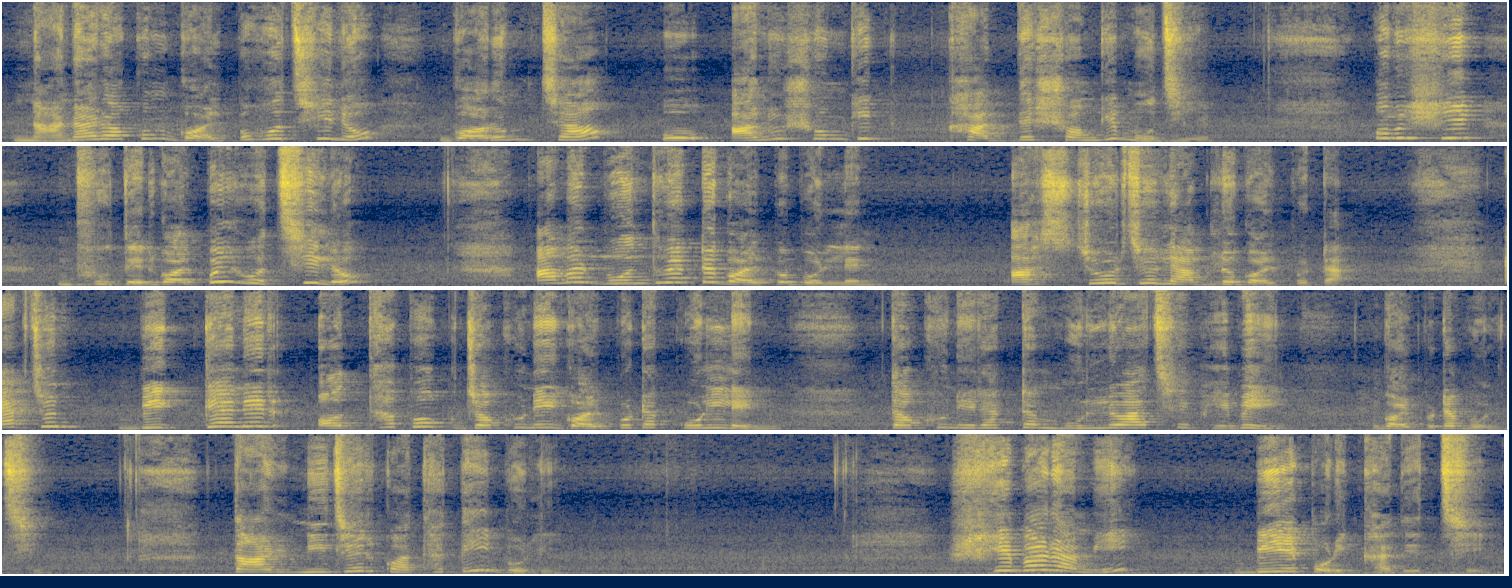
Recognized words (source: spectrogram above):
নানা রকম গল্প হচ্ছিল গরম চা ও আনুষঙ্গিক খাদ্যের সঙ্গে মজিয়ে। অবশ্যই ভূতের গল্পই হচ্ছিল। আমার বন্ধু একটা গল্প বললেন। আশ্চর্য লাগল গল্পটা। একজন বিজ্ঞানের অধ্যাপক যখন এই গল্পটা করলেন তখন এর একটা মূল্য আছে ভেবেই গল্পটা বলছি। তার নিজের কথাতেই বলি। সেবার আমি বিএ পরীক্ষা দিচ্ছি।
